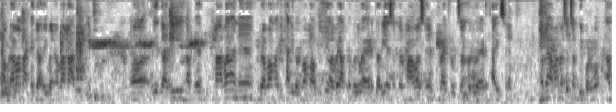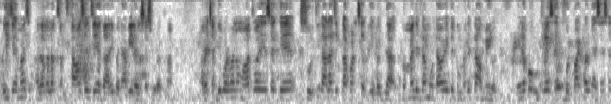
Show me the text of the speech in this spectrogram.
ખવડાવવા માટે ઘારી બનાવવામાં આવી હતી. એ ગારી આપણે માવા અને રવામાંથી ખાલી બનવામાં આવતી હતી. હવે આપણે બધું એડ કરીએ છીએ અંદર માવા છે ડ્રાયફ્રૂટ્સ છે બધું એડ થાય છે. હવે આવવાનો છે ચંદી પડવો આપણી જેમ જ અલગ અલગ સંસ્થાઓ છે જે ઘારી બનાવી રહી છે સુરતમાં. હવે ચંદી પડવાનું મહત્વ એ છે કે સુરતી લાલા જેટલા પણ છે, એ બધા ગમે તેટલા મોટા હોય કે ગમે તેટલા અમીર હોય, એ લોકો ઉતરે છે, ફૂટપાથ પર બેસે છે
